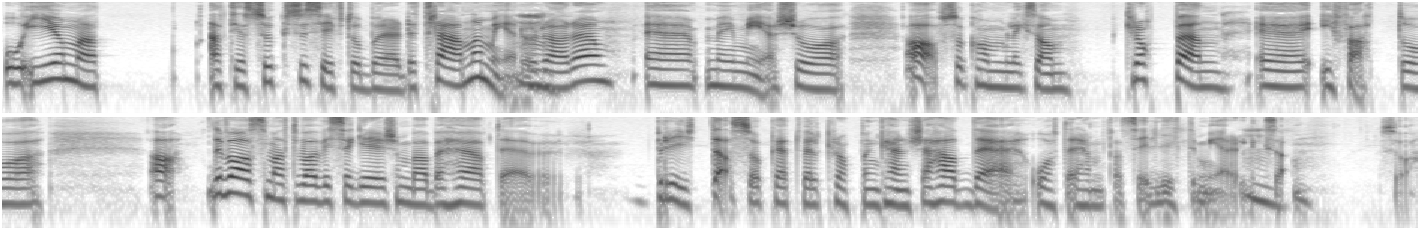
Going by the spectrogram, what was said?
Och i och med att att jag successivt då började träna mer och mm. röra eh, mig mer så, ja, så kom liksom kroppen eh, i fatt och ja, det var som att det var vissa grejer som bara behövde brytas och att väl kroppen kanske hade återhämtat sig lite mer. Mm. Liksom. Mm. Så.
